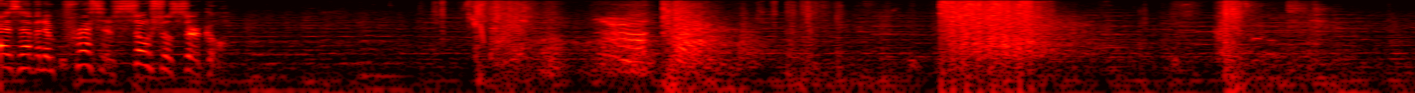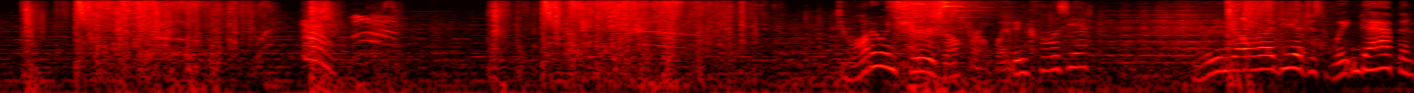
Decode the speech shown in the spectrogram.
Guys have an impressive social circle. Do auto insurers offer a webbing clause yet? Million dollar idea just waiting to happen.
